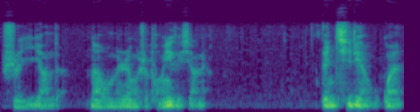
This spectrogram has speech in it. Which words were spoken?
是一样的，那我们认为是同一个向量，跟起点无关。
